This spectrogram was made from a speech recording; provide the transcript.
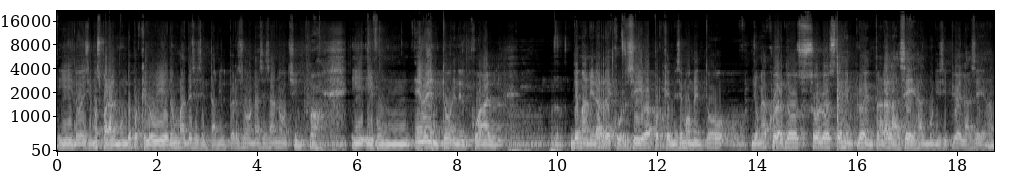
y lo decimos para el mundo porque lo vieron más de 60 mil personas esa noche Oh. y, y fue un evento en el cual de manera recursiva porque en ese momento yo me acuerdo solo este ejemplo de entrar a La Ceja, al municipio de La Ceja,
